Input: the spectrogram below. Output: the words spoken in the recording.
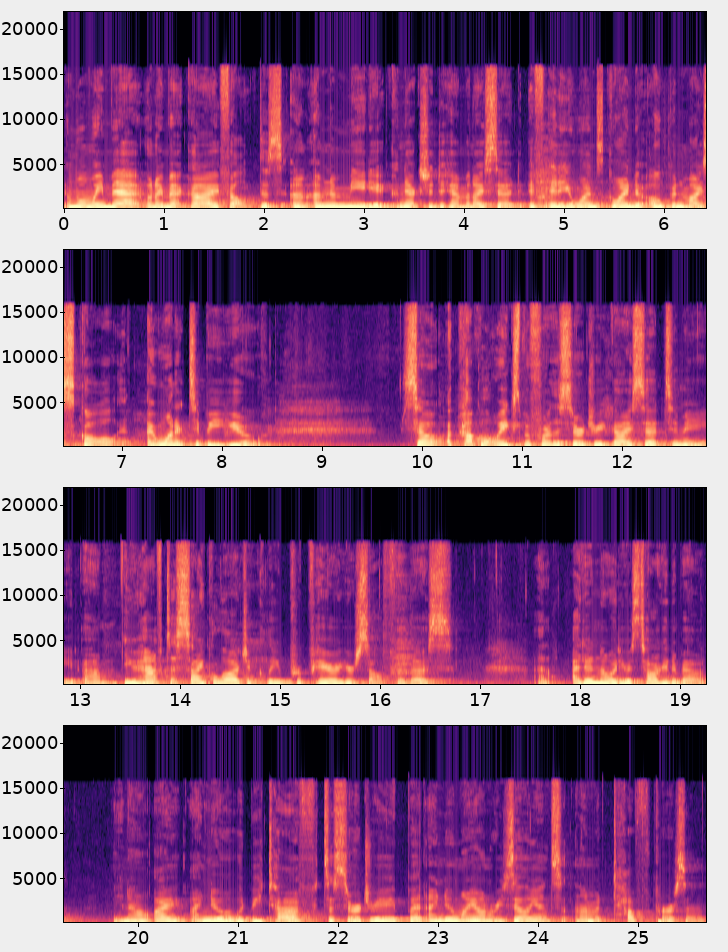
and when we met, when I met Guy, I felt this um, an immediate connection to him, and I said, if anyone's going to open my skull, I want it to be you. So, a couple of weeks before the surgery, Guy said to me, um, You have to psychologically prepare yourself for this. And I didn't know what he was talking about. You know, I, I knew it would be tough. It's a surgery, but I knew my own resilience, and I'm a tough person.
